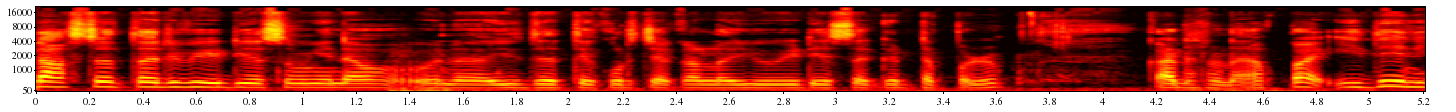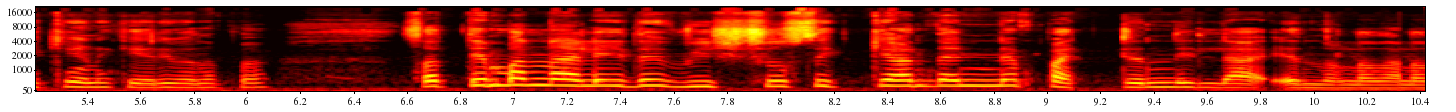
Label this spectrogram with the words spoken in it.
ലാസ്റ്റത്തെ ഒരു വീഡിയോസും ഇങ്ങനെ യുദ്ധത്തെക്കുറിച്ചൊക്കെ ഉള്ള വീഡിയോസൊക്കെ ഇട്ടപ്പോഴും കണ്ടിട്ടുണ്ട്. അപ്പം ഇതെനിക്കാണ് കയറി വന്നപ്പോൾ സത്യം പറഞ്ഞാൽ ഇത് വിശ്വസിക്കാൻ തന്നെ പറ്റുന്നില്ല എന്നുള്ളതാണ്.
